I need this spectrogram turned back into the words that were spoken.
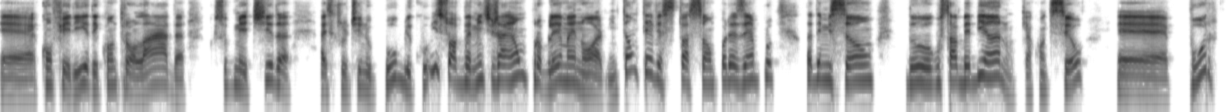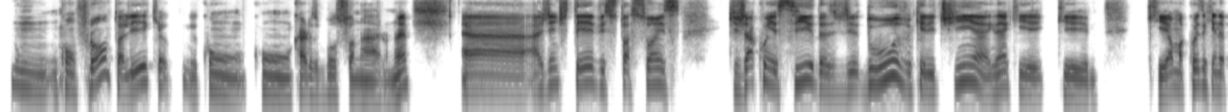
é, conferida e controlada, submetida a escrutínio público, isso obviamente já é um problema enorme. Então teve a situação, por exemplo, da demissão do Gustavo Bebiano, que aconteceu é, por um, um, confronto ali que, com, com Carlos Bolsonaro, né? Ah, a gente teve situações que já conhecidas de, do uso que ele tinha, né, que, que, que é uma coisa que ainda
